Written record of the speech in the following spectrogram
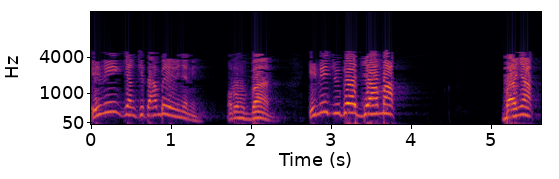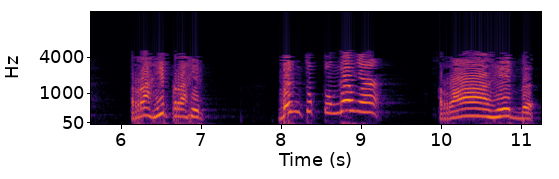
Ini yang kita ambil ininya nih. Ruhban. Ini juga jamak. Banyak. Rahib-rahib. Bentuk tunggalnya rahib.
